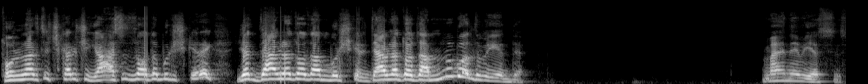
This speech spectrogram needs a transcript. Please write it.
Tonlarcha chiqarish uchun yo asilzoda bo'lishi kerak yo davlat odami bo'lishi kerak. Davlat odamimi bo'ldi bu endi? Ma'naviyatsiz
